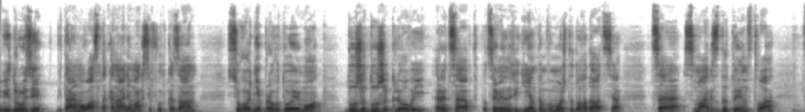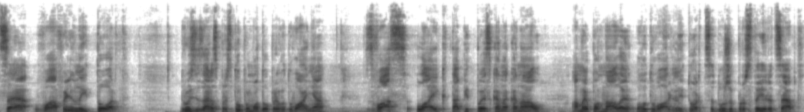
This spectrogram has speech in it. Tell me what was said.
Привіт, друзі! Вітаємо вас на каналі Maxi Food Kazan. Сьогодні приготуємо дуже-дуже кльовий рецепт. По цим інгредієнтам ви можете догадатися. Це смак з дитинства, це вафельний торт. Друзі, зараз приступимо до приготування. З вас лайк та підписка на канал. А ми погнали готувати. Вафельний торт це дуже простий рецепт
